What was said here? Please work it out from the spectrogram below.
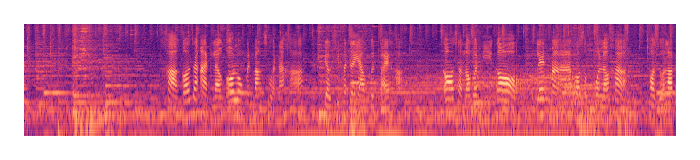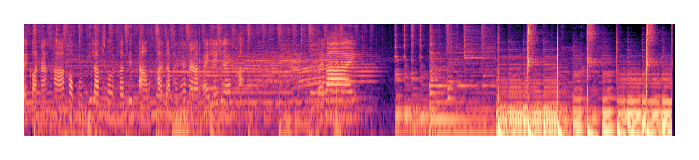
ค่ะก็จะอัดแล้วก็ลงเป็นบางส่วนนะคะ เดี๋ยวคลิปมันจะยาวเกินไปค่ะ ก็สำหรับวันนี้ก็เล่นมาพอสมควรแล้วค่ะ ขอตัวลาไปก่อนนะคะ ขอบคุณที่รับชมและติดตามค่ะ จะพัฒนาไปเรื่อยๆค่ะ บ๊ายบาย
